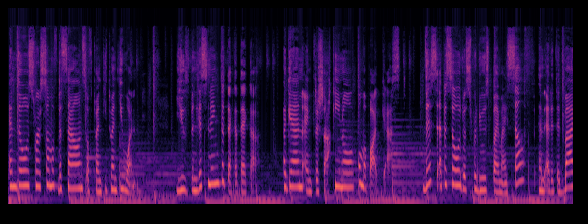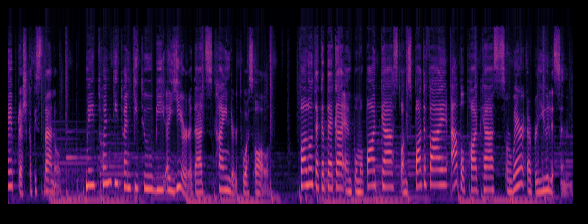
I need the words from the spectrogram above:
And those were some of the sounds of 2021. You've been listening to Teka Teka. Again, I'm Trisha Aquino, from a Podcast. This episode was produced by myself and edited by Presh Capistrano. May 2022 be a year that's kinder to us all. Follow Teka Teka and Puma Podcast on Spotify, Apple Podcasts, or wherever you listen.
